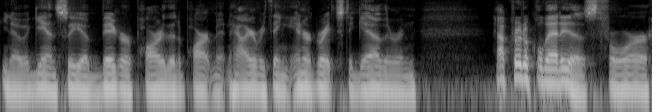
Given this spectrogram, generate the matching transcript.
you know again see a bigger part of the department and how everything integrates together and how critical that is for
